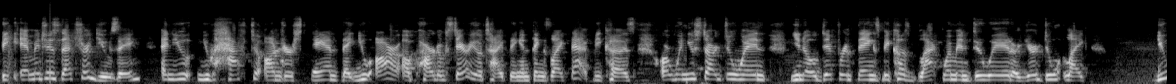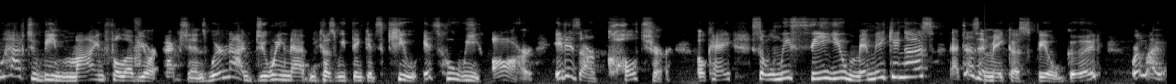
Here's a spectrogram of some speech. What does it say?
the images that you're using and you you have to understand that you are a part of stereotyping and things like that because or when you start doing you know different things because black women do it or you're doing like you have to be mindful of your actions. We're not doing that because we think it's cute. It's who we are. It is our culture. Okay. So when we see you mimicking us, that doesn't make us feel good. We're like,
